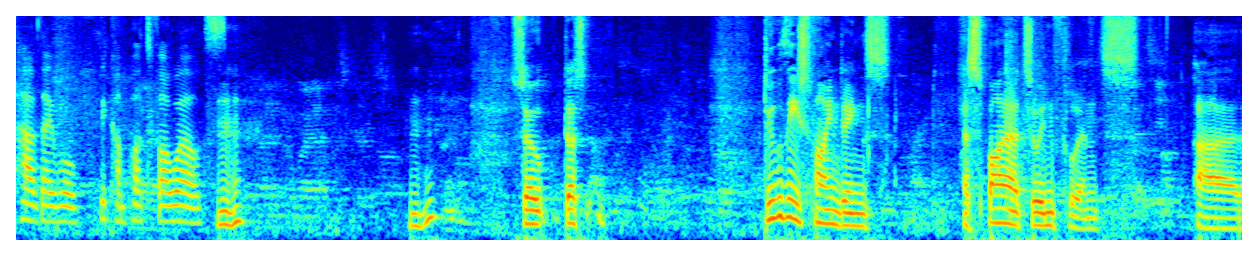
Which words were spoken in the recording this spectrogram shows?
how they will become part of our worlds. Mm-hmm. Mm-hmm. So does do these findings aspire to influence uh,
